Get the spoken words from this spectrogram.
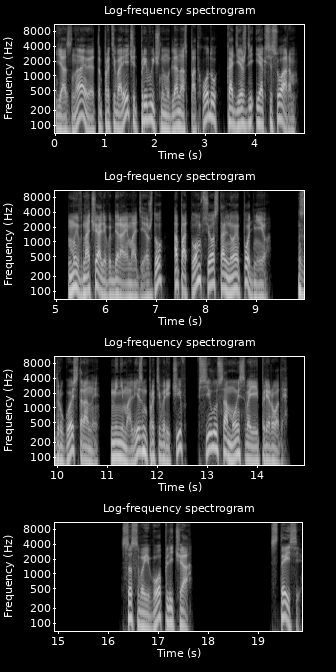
Я знаю, это противоречит привычному для нас подходу к одежде и аксессуарам. Мы вначале выбираем одежду, а потом все остальное под нее. С другой стороны, минимализм противоречив в силу самой своей природы. Со своего плеча. Стейси,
